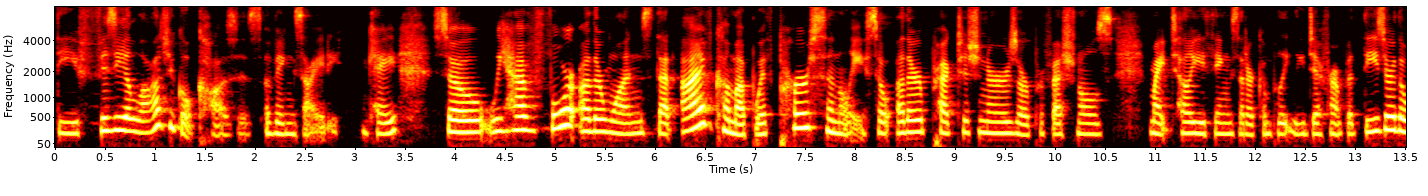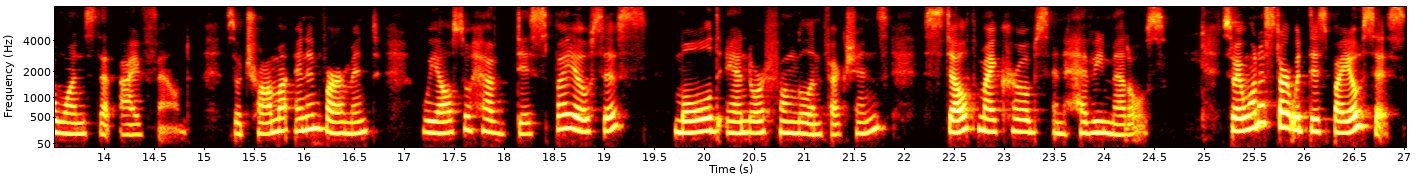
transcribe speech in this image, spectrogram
the physiological causes of anxiety. Okay, so we have four other ones that I've come up with personally. So, other practitioners or professionals might tell you things that are completely different, but these are the ones that I've found. So, trauma and environment. We also have dysbiosis, mold and or fungal infections, stealth microbes and heavy metals. So I want to start with dysbiosis.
